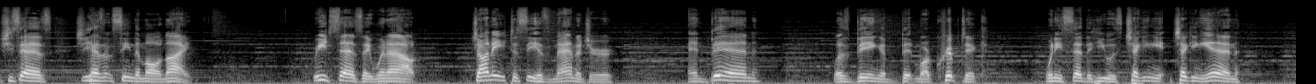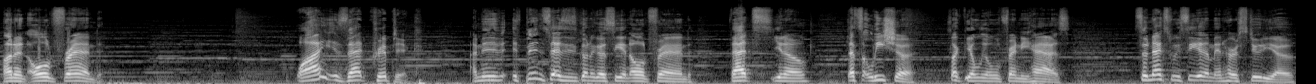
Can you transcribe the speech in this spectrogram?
she says she hasn't seen them all night. Reed says they went out. Johnny to see his manager, and Ben was being a bit more cryptic when he said that he was checking checking in on an old friend. Why is that cryptic? I mean, if Ben says he's going to go see an old friend, that's, you know, that's Alicia. It's like the only old friend he has. So next we see him in her studio.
